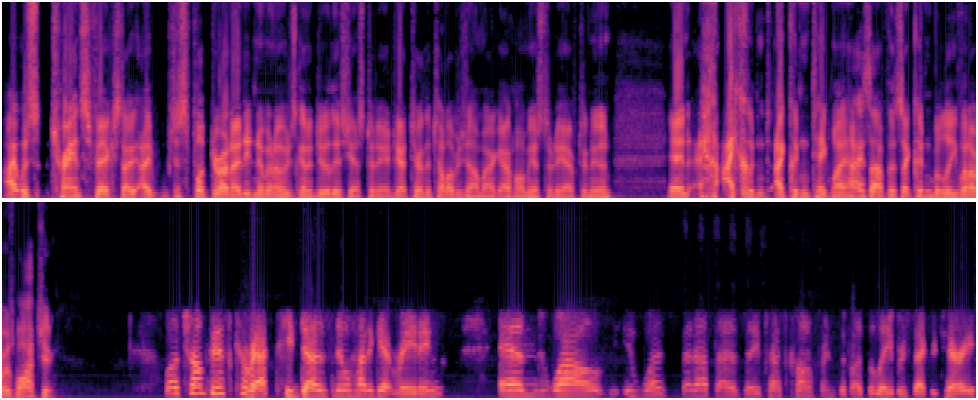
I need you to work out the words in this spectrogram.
I was transfixed. I, I just flipped around. I didn't even know who was going to do this yesterday. I got turned the television on when I got home yesterday afternoon, and I couldn't. I couldn't take my eyes off this. I couldn't believe what I was watching. Well, Trump is correct. He does know how to get ratings. And while it was set up as a press conference about the labor secretary,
